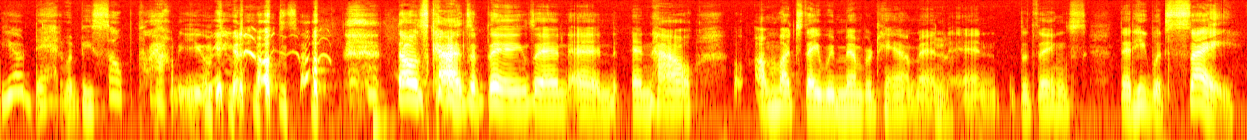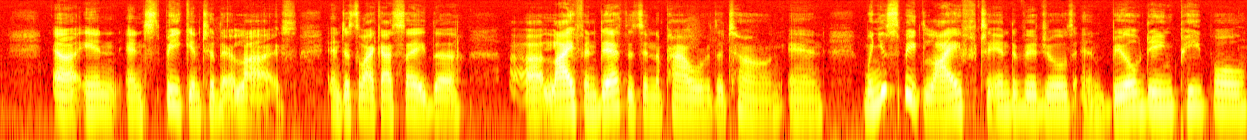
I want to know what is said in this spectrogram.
your dad would be so proud of you, you know, so, those kinds of things, and and and how uh, much they remembered him, and and the things that he would say, uh, in and speak into their lives. And just like I say, the uh, life and death is in the power of the tongue. And when you speak life to individuals and building people,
